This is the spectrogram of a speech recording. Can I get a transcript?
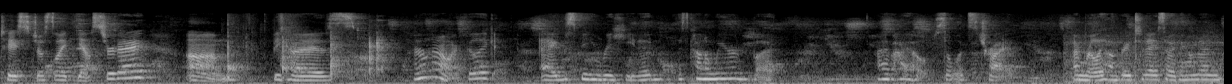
tastes just like yesterday. Um, because I don't know, I feel like eggs being reheated is kind of weird, but I have high hopes, so let's try it. I'm really hungry today, so I think I'm gonna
